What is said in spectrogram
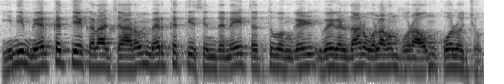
இனி மேற்கத்திய கலாச்சாரம் மேற்கத்திய சிந்தனை தத்துவங்கள் இவைகள் தான் உலகம் பூராவும் கோலோச்சும்.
